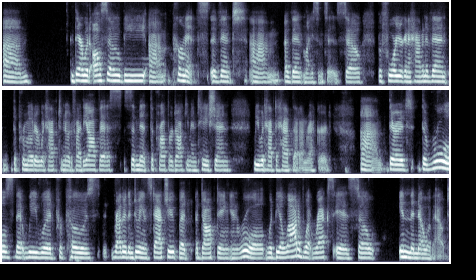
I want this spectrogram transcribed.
Um, there would also be um, permits, event um, event licenses. So before you're going to have an event, the promoter would have to notify the office, submit the proper documentation. We would have to have that on record. Um, there are the rules that we would propose rather than doing in statute but adopting in rule would be a lot of what rex is so in the know about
